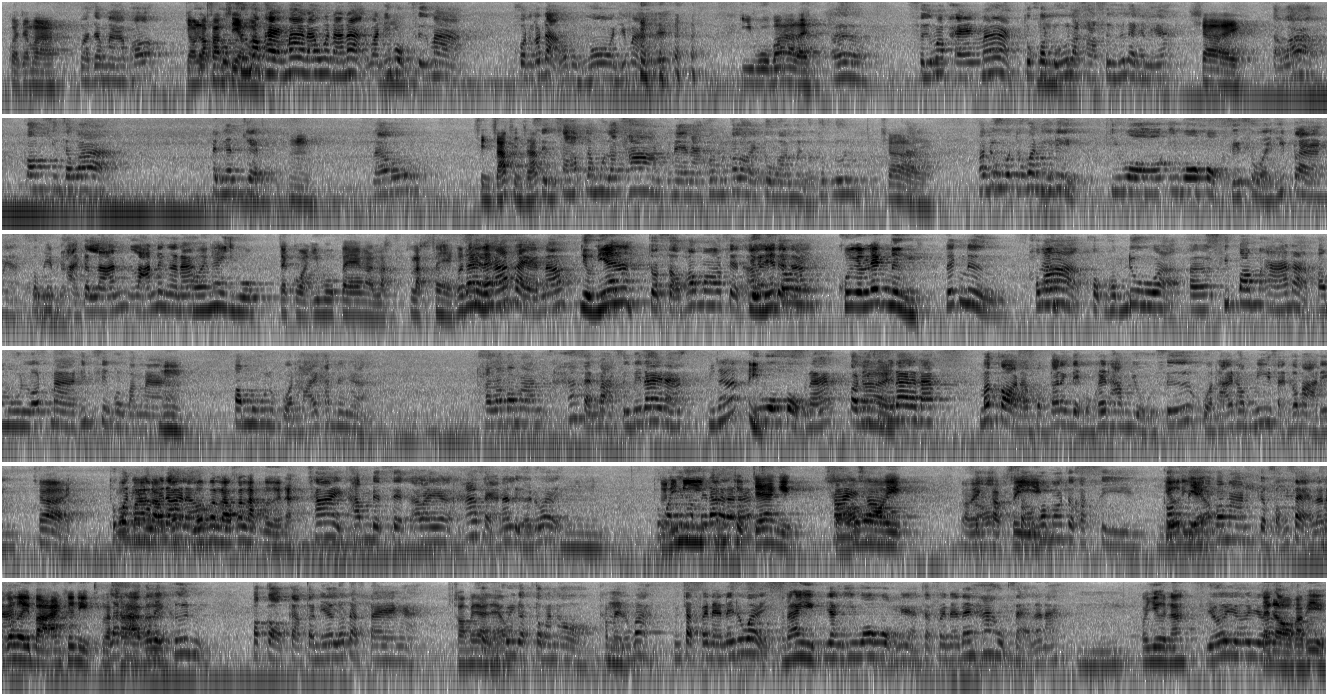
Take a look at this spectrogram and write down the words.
กว่าจะมา กว่าจะมาเพราะยอมรับความเสี่ยงผมซื้อไหมมาแพงมากนะวันนั้นอะวันที่ผมซื้อมา คนเขาด่าว่าผมโง่ที่หมายเลย อีโวบ้าอะไร เออ ซื้อมาแพงมาก ทุกคนรู้ราคาซื้ออะไรกันเนี้ย ใช่ แต่ว่าก็คิดซะว่า เป็นเงินเก็บ อืม แล้วสินทรัพย์สินทรัพย์สินทรัพย์และมูลค่าในอนาคตมันก็ลอยตัวเหมือนกับทุกรุ่น ใช่เพราะดูทุกวันนี้ดิ evo evo 6สวยๆที่แปลงเนี่ยผมเห็นขายกันล้านล้านหนึ่งอะนะเอาง่ายๆอีโวแต่ก่อนอีโวแปลงอะหลักหลักแสนก็ได้แล้วห้าแสนนะเดี๋ยวเนี้ยจดสพมเสร็จอะไรเดี๋ยวนี้เสร็ต้จองนะคุยกันเลขหนึ่งเลขหนึ่งเพราะว่าผมผมดูอะเออพี่ป้อมอาร์ตอะประมูลรถมาที่เชียงคงบางนาอืมประมูลหัวท้ายคันหนึ่งอะ คันละประมาณห้าแสนบาทซื้อไม่ได้นะไม่ได้ อีโวหกนะ ตอนนี้ใช่ ซื้อไม่ได้แล้วนะ เมื่อก่อนอะผมตอนเด็กๆผมเคยทำอยู่ ซื้อหัวท้ายทอมมี่แสนกว่าบาทเอง ใช่ทุกวันนี้รถบ้าทำไม่ได้แล้ว รถบ้านเราก็หลักหมื่นอะใช่ทำเบ็ดเสร็จอะไรอะห้าแสนน่ะเหลือด้วย อืมทุกเดี๋ยววันนี้นี้มีทำไม่ได้ทั้งแล้วจดนะแจ้งอีกสใช่อใช่มอีกอะไรขับสี่สอีกพมจดขับสี่เยอะก็เสีแยะประมาณเกือบสองแสนแล้วมันนะก็เลยบานขึ้นอีกราราคาคาก็ก็เลเลยยขึ้น ประกอบกับตอนนี้รถดัดแปลงอะ เข้าไม่ได้แล้ว ผมคุยกับตะวันออกทำไมอืมรู้ป่ะมันจัดไฟแนนซ์ได้ด้วย ได้อีกอย่าง evo 6เนี่ยจัดไฟแนนซ์ได้ห้าหกแสนแล้วนะ อืมก็เยอะนะ เยอะเยอะเยอะแต่ดอกอะพี่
